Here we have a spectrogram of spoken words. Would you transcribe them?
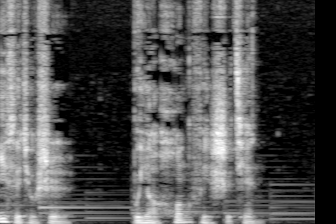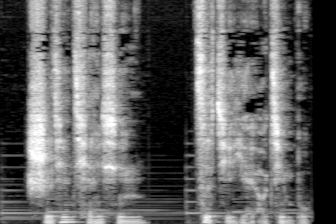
意思就是，不要荒废时间，时间前行，自己也要进步。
